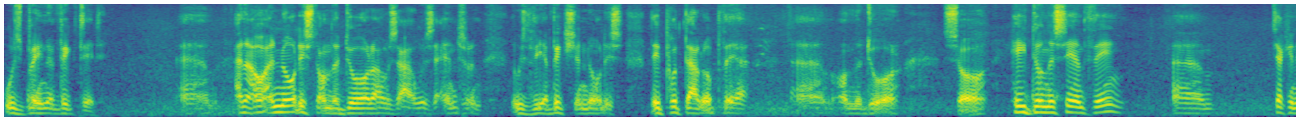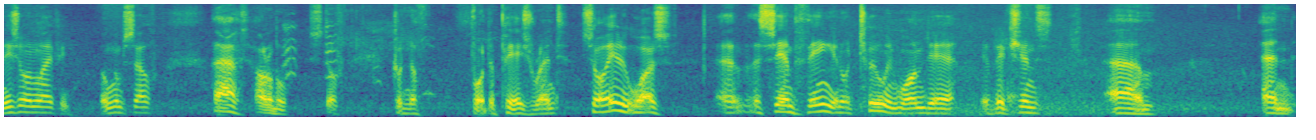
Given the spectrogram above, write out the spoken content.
was being evicted. Um, and I, I, noticed on the door I was, I was entering, there was the eviction notice. They put that up there um, on the door. So he'd done the same thing, um, taking his own life. He hung himself. Ah, horrible stuff. Couldn't afford to pay his rent. So here it was, uh, the same thing, you know, two in one day evictions. Um, and,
